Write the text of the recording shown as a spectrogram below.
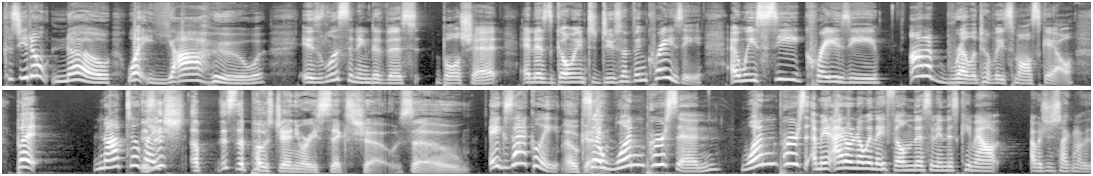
because you don't know what Yahoo is listening to this bullshit and is going to do something crazy. And we see crazy on a relatively small scale, but not to Is like this a, this is a post January 6th show, so exactly. Okay. So one person, one person. I mean, I don't know when they filmed this. I mean, this came out. I was just talking about.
